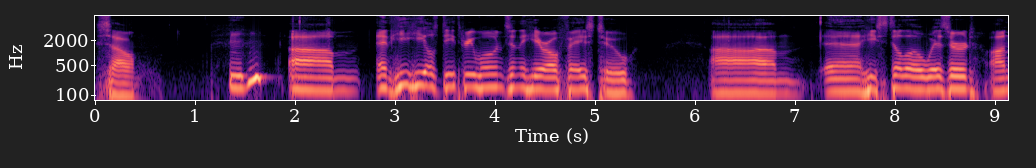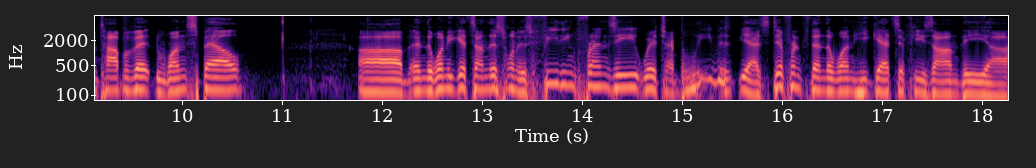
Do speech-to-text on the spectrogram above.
So, um, and he heals D three wounds in the hero phase too. Um, uh, he's still a wizard on top of it. One spell. Uh, and the one he gets on this one is feeding frenzy, which I believe is yeah, it's different than the one he gets if he's on the uh,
